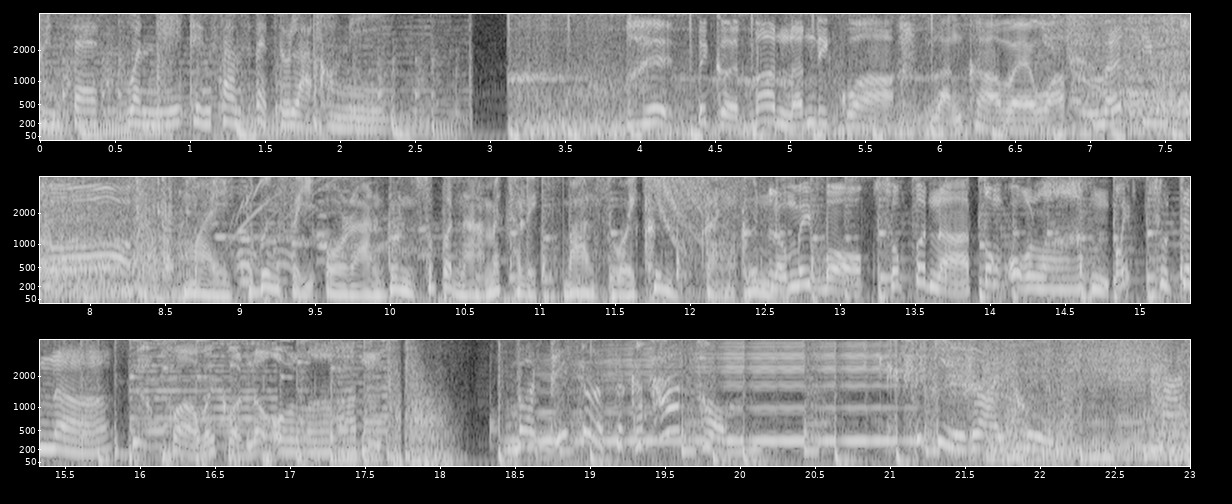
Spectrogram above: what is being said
Princess วันนี้ถึง 31 ตุลาคมนี้เฮ้ย ไปเกิดบ้านนั้นดีกว่า หลังคาแวววับแมทธิวชอบใหม่กระเบื้องสีโอรานรุ่นซุปเปอร์หนาเมทัลลิกบ้านสวยขึ้นแกร่งขึ้น แล้วไม่บอกซุปเปอร์หนาต้องโอลานไม่สุดจะหนาฝ่ากไว้ก่อนนะโอลานบทพิสูจน์สุขภาพผมจะกี่รอยขูดมัน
